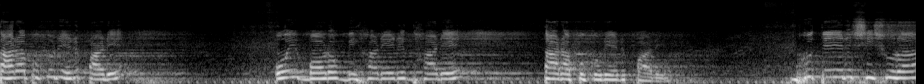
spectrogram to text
তারাপুকুরের পাড়ে, ওই বড় বিহারের ধারে তারাপুকুরের পাড়ে। ভূতের শিশুরা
